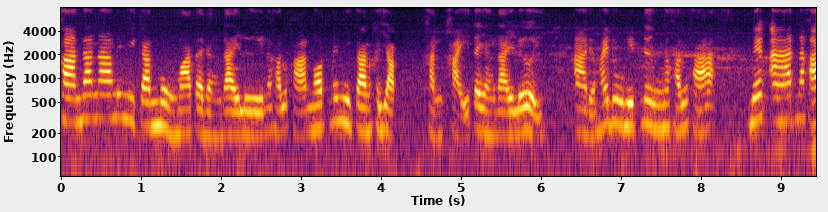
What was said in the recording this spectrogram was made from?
คานด้านหน้าไม่มีการหม่งมาแต่อย่างใดเลยนะคะ ลูกค้าน็อตไม่มีการขยับขันไขแต่อย่างใดเลยอ่าเดี๋ยวให้ดูนิดนึงนะคะ ลูกค้าเมคอาร์ตนะคะ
